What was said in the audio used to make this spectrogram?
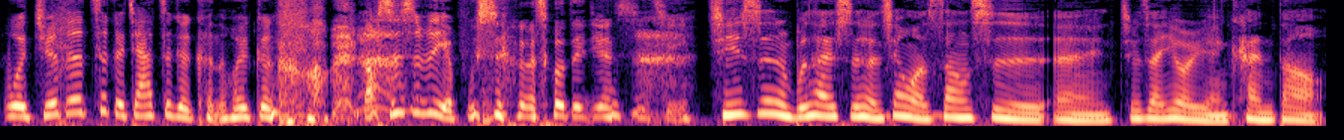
我觉得这个加这个可能会更好。”老师是不是也不适合做这件事情？其实不太适合。像我上次，嗯，就在幼儿园看到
